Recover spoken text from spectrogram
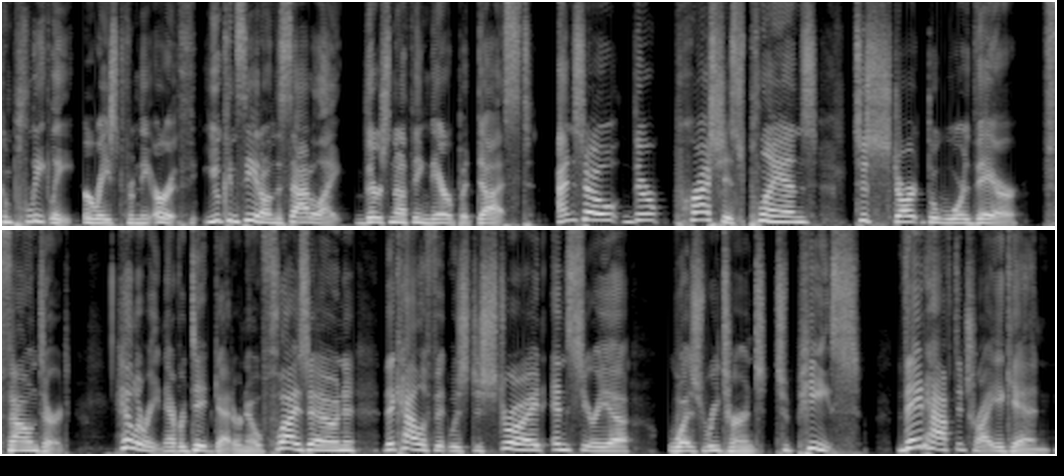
completely erased from the earth. You can see it on the satellite. There's nothing there but dust. And so their precious plans to start the war there foundered. Hillary never did get her no fly zone. The caliphate was destroyed and Syria was returned to peace. They'd have to try again.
